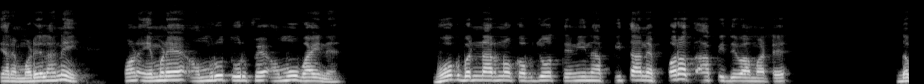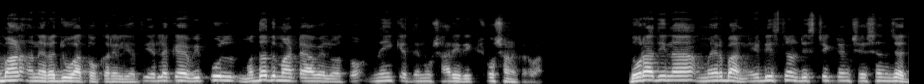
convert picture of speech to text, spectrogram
ત્યારે મળેલા નહીં, પણ એમણે અમૃત ઉર્ફે અમુભાઈને ભોગ બનનારનો કબજો તેણીના પિતાને પરત આપી દેવા માટે દબાણ અને રજૂઆતો કરેલી હતી. એટલે કે વિપુલ મદદ માટે આવેલો હતો, નહીં કે તેનું શારીરિક શોષણ કરવા. ધોરાજીના મહેરબાન એડિશનલ ડિસ્ટ્રિક્ટ એન્ડ સેશન જજ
